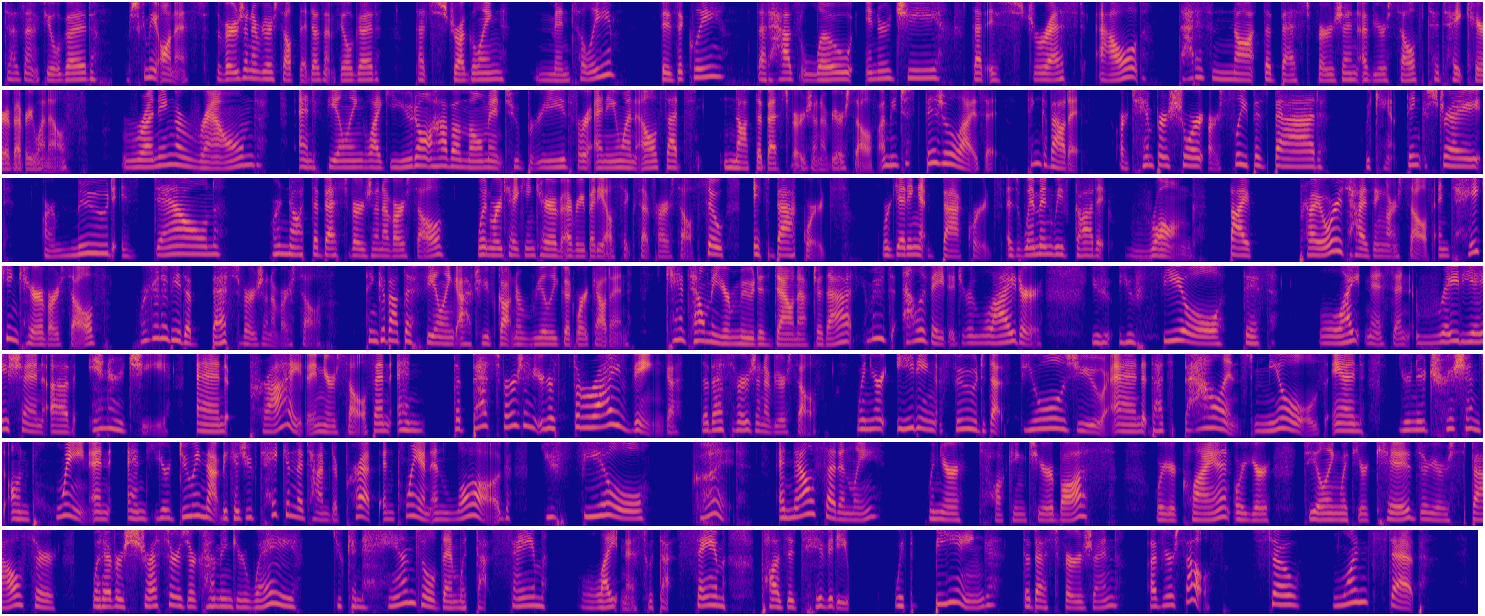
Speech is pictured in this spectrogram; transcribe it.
doesn't feel good, I'm just gonna be honest, the version of yourself that doesn't feel good, that's struggling mentally, physically, that has low energy, that is stressed out, that is not the best version of yourself to take care of everyone else. Running around and feeling like you don't have a moment to breathe for anyone else, that's not the best version of yourself. I mean, just visualize it. Think about it. Our temper's short, our sleep is bad, we can't think straight, our mood is down. We're not the best version of ourselves when we're taking care of everybody else except for ourselves. So it's backwards. We're getting it backwards. As women, we've got it wrong. By prioritizing ourselves and taking care of ourselves, we're going to be the best version of ourselves. Think about the feeling after you've gotten a really good workout in. You can't tell me your mood is down after that. Your mood's elevated, you're lighter. You you feel this lightness and radiation of energy and pride in yourself. And and the best version you're thriving. The best version of yourself. When you're eating food that fuels you and that's balanced meals and your nutrition's on point and and you're doing that because you've taken the time to prep and plan and log you feel good. And now suddenly when you're talking to your boss or your client or you're dealing with your kids or your spouse or whatever stressors are coming your way you can handle them with that same lightness with that same positivity with being the best version of yourself. So, one step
